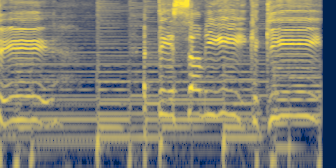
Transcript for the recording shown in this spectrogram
det, at det som I kan give.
